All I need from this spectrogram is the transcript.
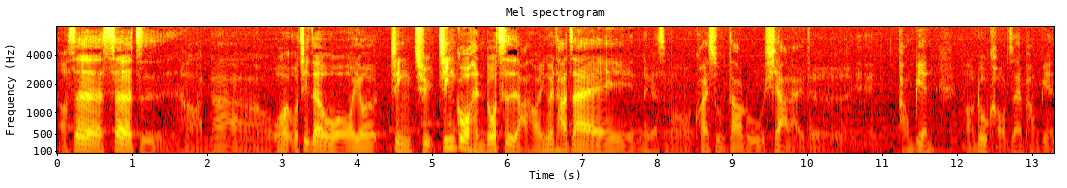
哦设设置。好，那我我记得我有进去经过很多次啊，因为他在那个什么快速道路下来的旁边，哦，路口在旁边。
